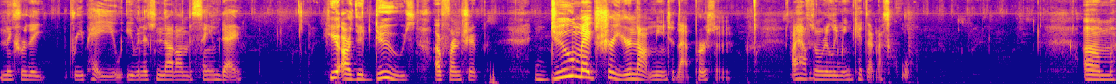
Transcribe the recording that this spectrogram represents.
Make sure they repay you even if it's not on the same day. Here are the do's of friendship. Do make sure you're not mean to that person. I have some really mean kids at my school. Um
